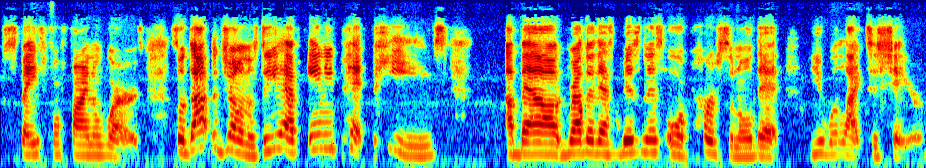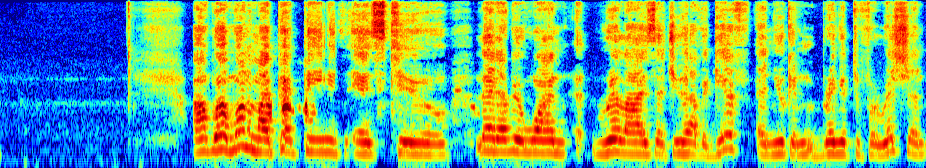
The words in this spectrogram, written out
space for final words. So, Dr. Jonas, do you have any pet peeves about whether that's business or personal that you would like to share? Uh, well, one of my pet peeves is to let everyone realize that you have a gift and you can bring it to fruition.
